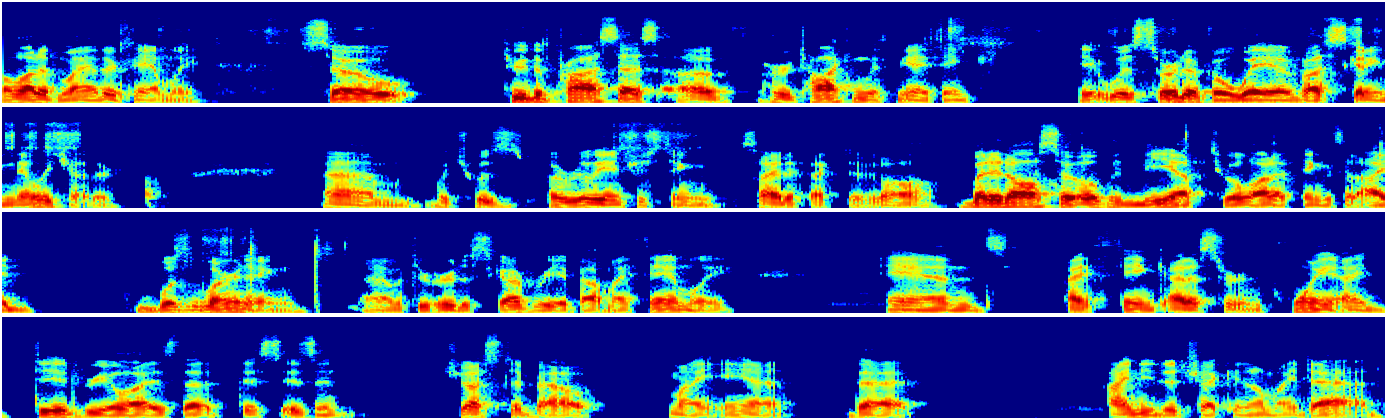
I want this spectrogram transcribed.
a lot of my other family. So through the process of her talking with me, I think it was sort of a way of us getting to know each other, um, which was a really interesting side effect of it all. But it also opened me up to a lot of things that I was learning um, through her discovery about my family. And I think at a certain point, I did realize that this isn't just about my aunt, that I need to check in on my dad.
